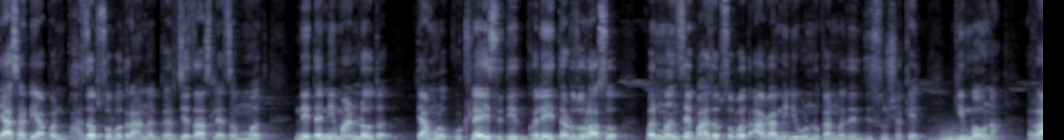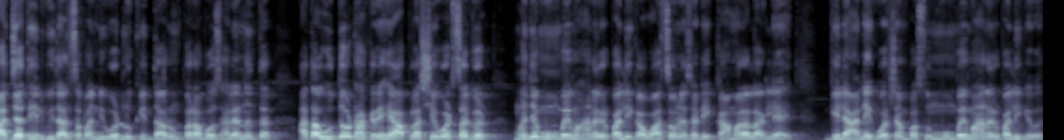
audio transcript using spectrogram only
त्यासाठी आपण भाजपसोबत राहणं गरजेचं असल्याचं मत नेत्यांनी मांडलं होतं. त्यामुळं कुठल्याही स्थितीत भलेही तडजोड असो पण मनसे भाजपसोबत आगामी निवडणुकांमध्ये दिसू शकेल. किंबहुना राज्यातील विधानसभा निवडणुकीत दारुण पराभव झाल्यानंतर आता उद्धव ठाकरे हे आपला शेवटचा गड म्हणजे मुंबई महानगरपालिका वाचवण्यासाठी कामाला लागले आहेत. गेल्या अनेक वर्षांपासून मुंबई महानगरपालिकेवर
